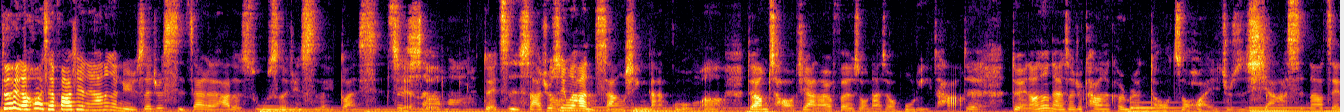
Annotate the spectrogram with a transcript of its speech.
对，然后才发现人家那个女生就死在了他的宿舍，已经死了一段时间了。自杀吗？对，自杀，就是因为他很伤心难过。嗯，对他们吵架，然后又分手，男生又不理他。对对，然后那个男生就看到那颗人头之后，后来也就是吓死，然后直接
